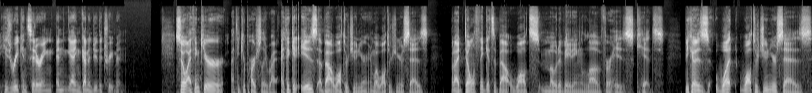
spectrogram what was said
he's reconsidering and and gonna do the treatment? So I think you're I think you're partially right. I think it is about Walter Jr. and what Walter Jr. says, but I don't think it's about Walt's motivating love for his kids. Because what Walter Jr. says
